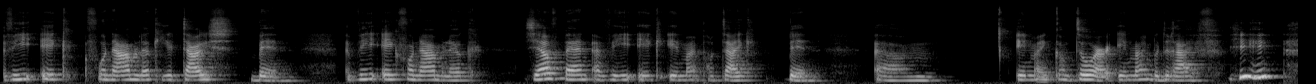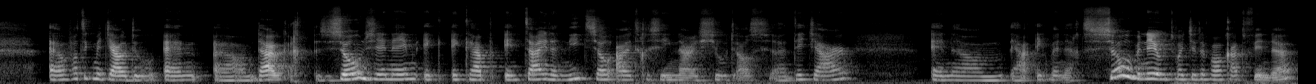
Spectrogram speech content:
wie ik voornamelijk hier thuis ben. Wie ik voornamelijk zelf ben en wie ik in mijn praktijk ben. Ehm, in mijn kantoor, in mijn bedrijf. uh, wat ik met jou doe. En um, daar heb ik echt zo'n zin in. Ik, ik heb in tijden niet zo uitgezien naar een shoot als uh, dit jaar. En um, ja, ik ben echt zo benieuwd wat je ervan gaat vinden.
